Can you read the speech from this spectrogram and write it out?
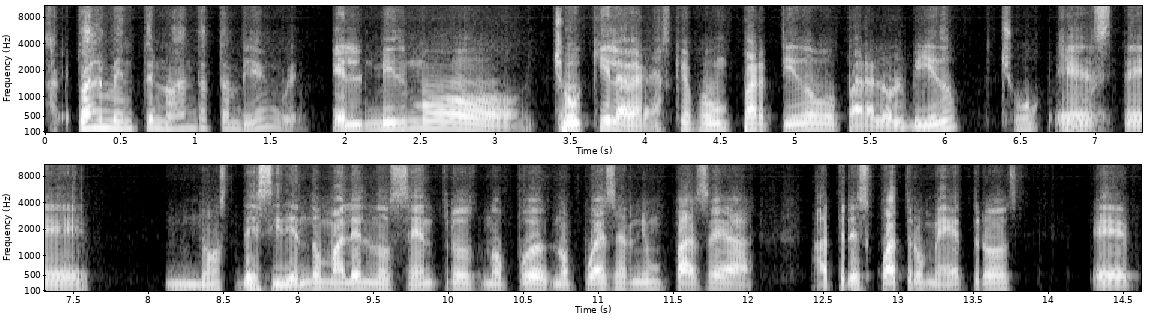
actualmente no anda tan bien, güey. el mismo Chucky, la verdad es que fue un partido para el olvido. Chucky, este, no, decidiendo mal en los centros, no puede, no puede hacer ni un pase a, a 3, 4 metros. eh, yo-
